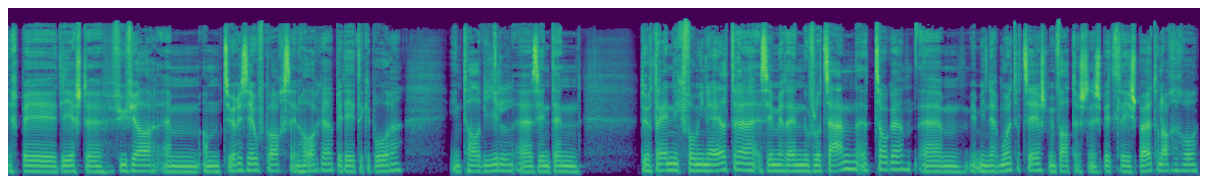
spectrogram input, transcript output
Ich bin die ersten fünf Jahre ähm, am Zürichsee aufgewachsen, in Horgen, bin dort geboren, in Talwil, äh, sind dann durch die Trennung von meinen Eltern sind wir dann auf Luzern gezogen, ähm, mit meiner Mutter zuerst, mein Vater ist dann ein bisschen später nachgekommen,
